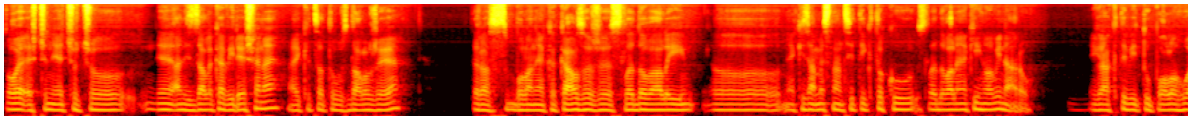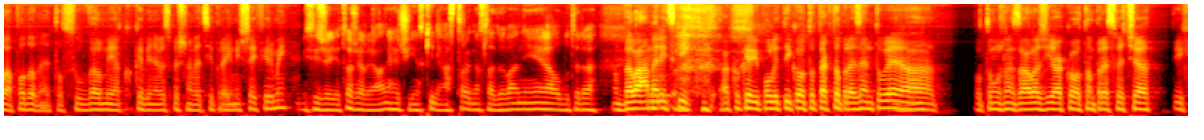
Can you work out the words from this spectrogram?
to je ešte niečo, čo nie je ani zďaleka vyriešené, aj keď sa to už zdalo, že je. Teraz bola nejaká kauza, že sledovali uh, nejakí zamestnanci TikToku, sledovali nejakých novinárov ich aktivitu, polohu a podobne. To sú veľmi ako keby nebezpečné veci pre imič tej firmy. Myslíš, že je to, že reálne je čínsky nástroj na sledovanie, alebo teda... No, veľa amerických ako keby politikov to takto prezentuje a potom už len záleží, ako o tom presvedčia tých,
